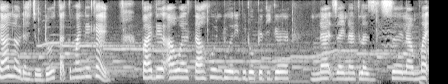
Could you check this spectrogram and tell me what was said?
Kalau dah jodoh tak ke mana kan? Pada awal tahun 2023, Nat Zainal telah selamat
